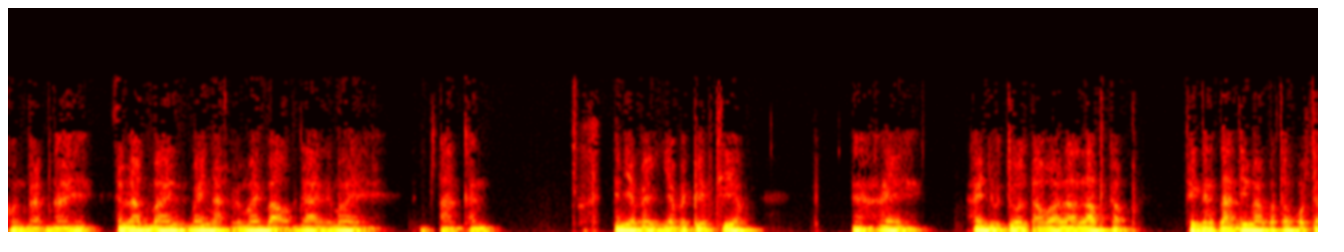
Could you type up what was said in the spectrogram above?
คนแบบไหน จะรับไม้ไม้หนักหรือไม้เบาได้หรือไม่ต่างกันนั้นอย่าไปอย่าไปเปรียบเทียบให้ให้ดูตัวเราว่าเรารับกับสิ่งต่างๆ ที่มากระทบกับใจ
